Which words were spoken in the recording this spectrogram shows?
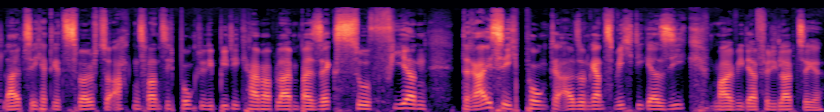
Leipzig hat jetzt 12 zu 28 Punkte, die Bietigheimer bleiben bei 6 zu 34 Punkte, also ein ganz wichtiger Sieg mal wieder für die Leipziger.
